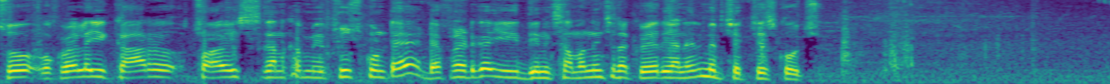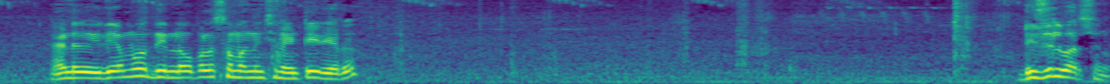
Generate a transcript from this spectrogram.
సో ఒకవేళ ఈ కారు చాయిస్ కనుక మీరు చూసుకుంటే డెఫినెట్గా ఈ దీనికి సంబంధించిన క్వేరీ అనేది మీరు చెక్ చేసుకోవచ్చు. అండ్ ఇదేమో దీని లోపల సంబంధించిన ఇంటీరియర్. Diesel version.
